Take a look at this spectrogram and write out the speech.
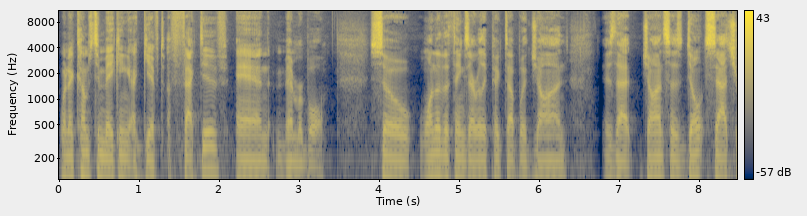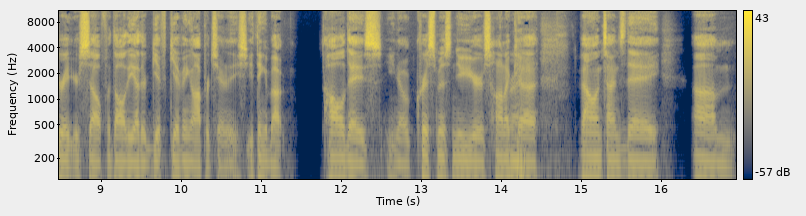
when it comes to making a gift effective and memorable. So one of the things I really picked up with John is that John says, don't saturate yourself with all the other gift giving opportunities. You think about holidays, you know, Christmas, New Year's, Hanukkah, Valentine's Day. Um,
